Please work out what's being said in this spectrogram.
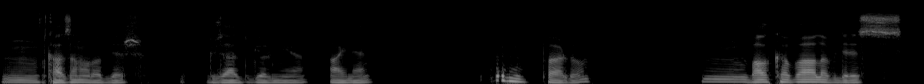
Hmm, kazan olabilir. Güzel görünüyor. Aynen. Pardon. Hmm, bal kabağı alabiliriz.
